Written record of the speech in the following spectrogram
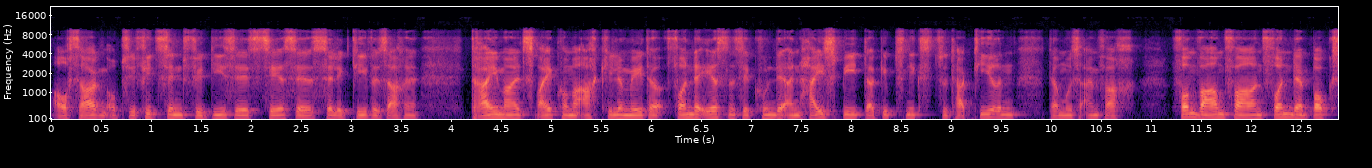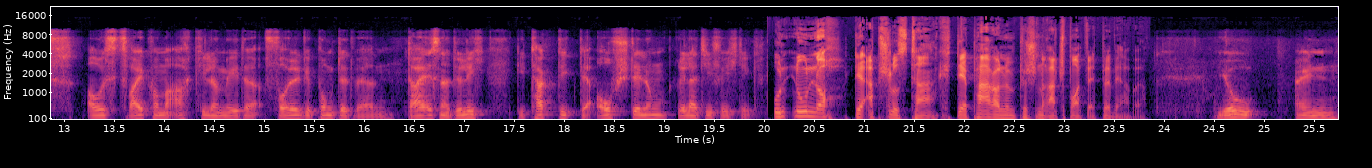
auch sagen, ob sie fit sind für diese sehr, sehr selektive Sache. Dreimal 2,8 Kilometer von der ersten Sekunde ein Highspeed, da gibt's nichts zu taktieren, da muss einfach vom Warmfahren von der Box aus 2,8 Kilometer voll gepunktet werden. Daher ist natürlich die Taktik der Aufstellung relativ wichtig. Und nun noch der Abschlusstag der Paralympischen Radsportwettbewerbe. Jo, ein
